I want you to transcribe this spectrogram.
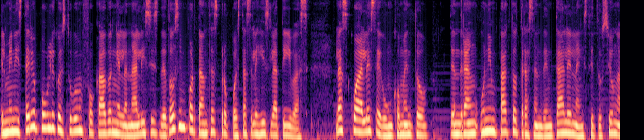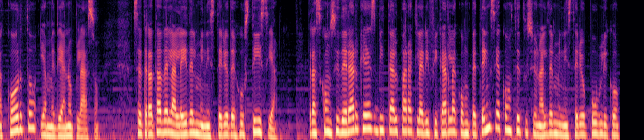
el Ministerio Público estuvo enfocado en el análisis de dos importantes propuestas legislativas, las cuales, según comentó, tendrán un impacto trascendental en la institución a corto y a mediano plazo se trata de la ley del Ministerio de Justicia, tras considerar que es vital para clarificar la competencia constitucional del Ministerio Público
